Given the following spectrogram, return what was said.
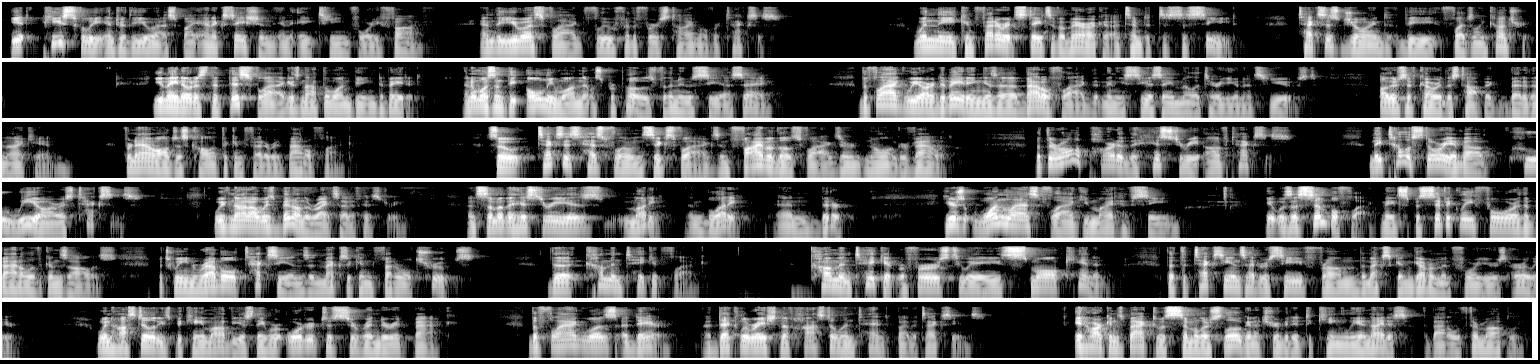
It peacefully entered the U.S. by annexation in 1845, and the U.S. flag flew for the first time over Texas. When the Confederate States of America attempted to secede, Texas joined the fledgling country. You may notice that this flag is not the one being debated, and it wasn't the only one that was proposed for the new CSA. The flag we are debating is a battle flag that many CSA military units used. Others have covered this topic better than I can. For now, I'll just call it the Confederate battle flag. So, Texas has flown six flags, and five of those flags are no longer valid but they're all a part of the history of Texas. They tell a story about who we are as Texans. We've not always been on the right side of history, and some of the history is muddy and bloody and bitter. Here's one last flag you might have seen. It was a simple flag made specifically for the Battle of Gonzales between rebel Texians and Mexican federal troops, the Come and Take It flag come and take it refers to a small cannon that the Texians had received from the Mexican government four years earlier. When hostilities became obvious, they were ordered to surrender it back. The flag was a dare, a declaration of hostile intent by the Texians. It harkens back to a similar slogan attributed to King Leonidas at the Battle of Thermopylae.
